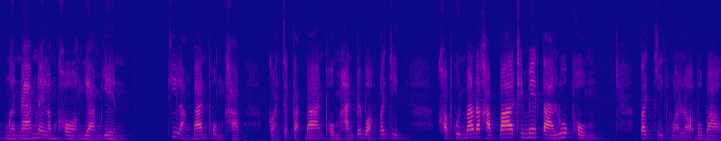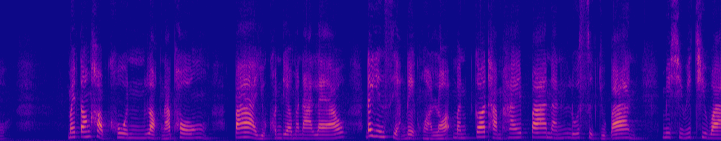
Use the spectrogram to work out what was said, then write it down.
บเหมือนน้ำในลำคลองยามเย็น ที่หลังบ้านผมครับ ก่อนจะกลับบ้านผมหันไปบอกป้าจิต ขอบคุณมากนะครับ ป้าที่เมตตาลูกผมป้าจิตหัวเราะเบาๆ ไม่ต้องขอบคุณหรอกนะพงษ์ป้าอยู่คนเดียวมานานแล้ว ได้ยินเสียงเด็กหัวเราะมันก็ทำให้ป้านั้นรู้สึกอยู่บ้าน มีชีวิตชีวา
